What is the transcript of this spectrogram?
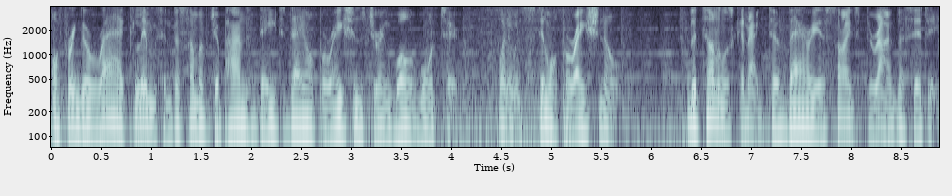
offering a rare glimpse into some of Japan's day-to-day -day operations during World War II, when it was still operational. The tunnels connect to various sites throughout the city,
